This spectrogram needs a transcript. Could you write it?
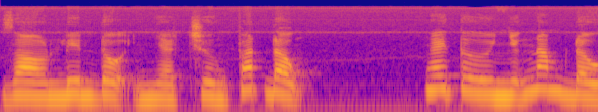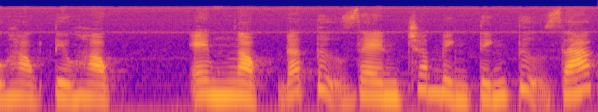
do liên đội nhà trường phát động. Ngay từ những năm đầu học tiểu học, em Ngọc đã tự rèn cho mình tính tự giác,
